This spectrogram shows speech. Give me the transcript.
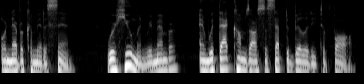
or never commit a sin. We're human, remember? And with that comes our susceptibility to fall.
